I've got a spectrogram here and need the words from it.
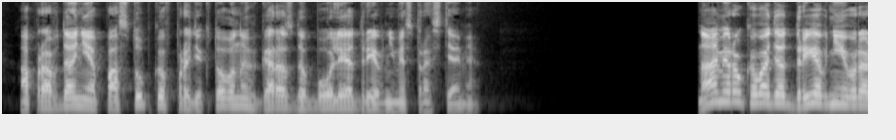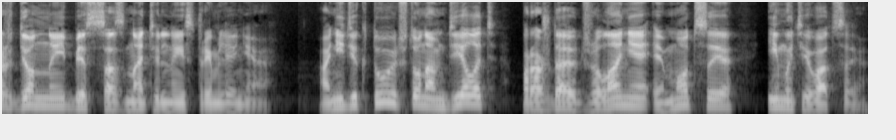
– оправдание поступков, продиктованных гораздо более древними страстями. Нами руководят древние врожденные бессознательные стремления. Они диктуют, что нам делать, порождают желания, эмоции и мотивации.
